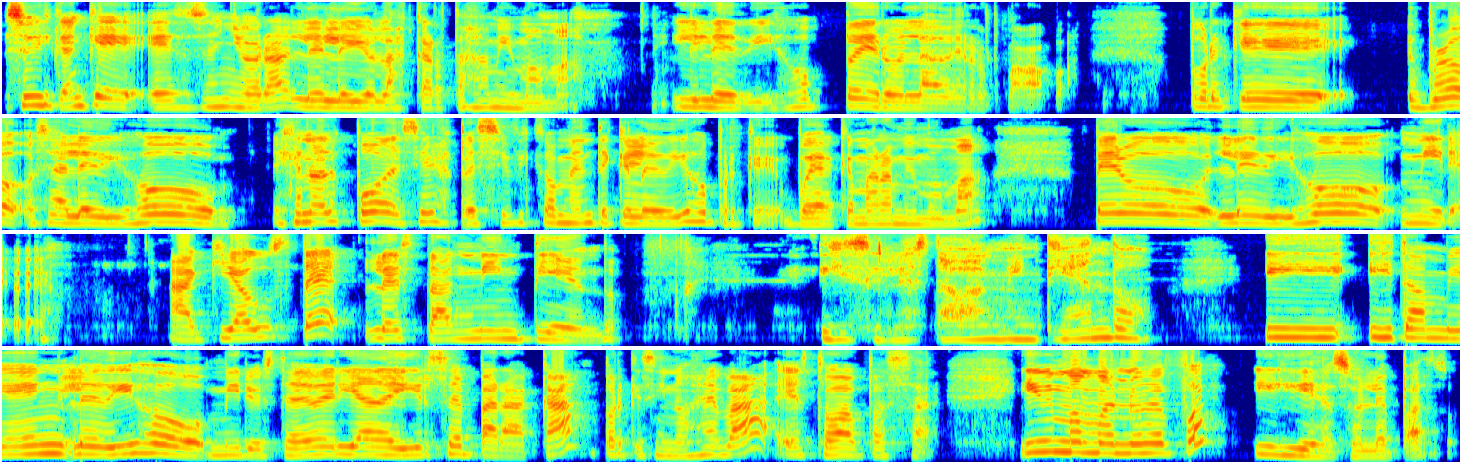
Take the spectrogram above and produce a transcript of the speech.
se ubican que esa señora le leyó las cartas a mi mamá y le dijo, pero la verdad, porque, bro, o sea, le dijo, es que no les puedo decir específicamente qué le dijo porque voy a quemar a mi mamá, pero le dijo, mire, aquí a usted le están mintiendo y si le estaban mintiendo. Y, y, también le dijo, mire, usted debería de irse para acá, porque si no se va, esto va a pasar. Y mi mamá no se fue y eso le pasó.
